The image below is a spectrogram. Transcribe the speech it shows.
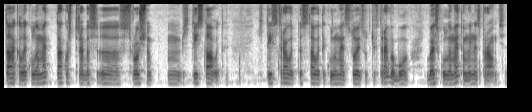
Так, але кулемет також треба е, срочно йти ставити. Йти ставити, кулемет 100% треба, бо без кулемета ми не справимося.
